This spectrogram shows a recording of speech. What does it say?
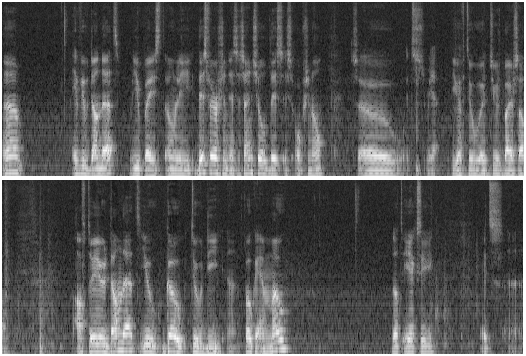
Um, if you've done that, you paste only this version is essential, this is optional. So it's yeah, you have to uh, choose by yourself. After you've done that, you go to the uh, PokeMMO.exe. It's uh,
